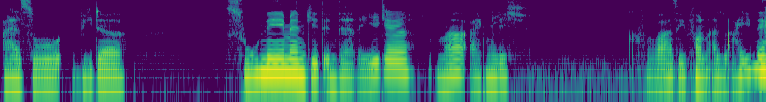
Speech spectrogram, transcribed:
also wieder zunehmen geht in der Regel na, ne, eigentlich quasi von alleine,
